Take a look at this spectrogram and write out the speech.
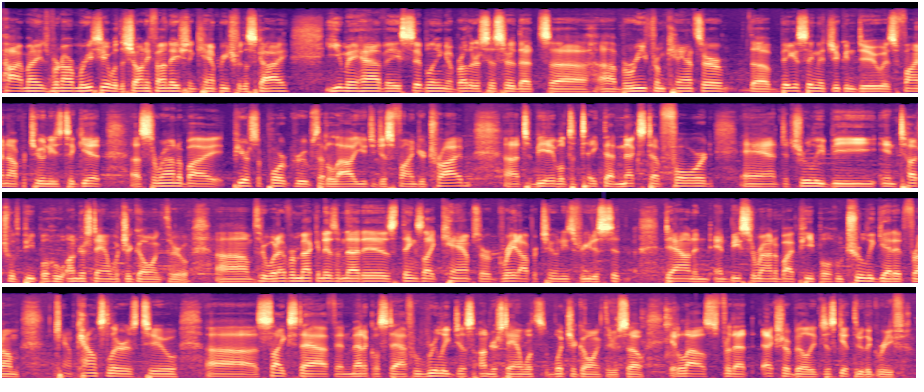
Hi, my name is Bernard Mauricia with the Shawnee Foundation Camp Reach for the Sky. You may have a sibling, a brother or sister that's uh, uh, bereaved from cancer. The biggest thing that you can do is find opportunities to get uh, surrounded by peer support groups that allow you to just find your tribe, uh, to be able to take that next step forward, and to truly be in touch with people who understand what you're going through. Um, through whatever mechanism that is, things like camps are great opportunities for you to sit down and, and be surrounded by people who truly get it from camp counselors to uh, psych staff and medical staff who really just understand what's what you're going through. So it allows for that extra ability to just get through the grief.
